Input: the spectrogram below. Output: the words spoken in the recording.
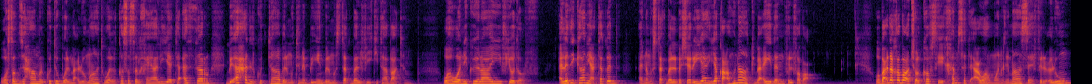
وسط زحام الكتب والمعلومات والقصص الخيالية تأثر بأحد الكتاب المتنبئين بالمستقبل في كتاباتهم. وهو نيكولاي فيودورف الذي كان يعتقد أن مستقبل البشرية يقع هناك بعيدا في الفضاء. وبعد قضاء تشولكوفسكي خمسة أعوام وانغماسه في العلوم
